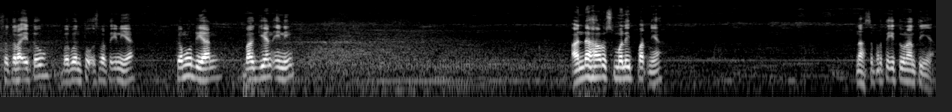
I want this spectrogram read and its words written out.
Setelah itu berbentuk seperti ini ya. Kemudian bagian ini Anda harus melipatnya. Nah, seperti itu nantinya.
